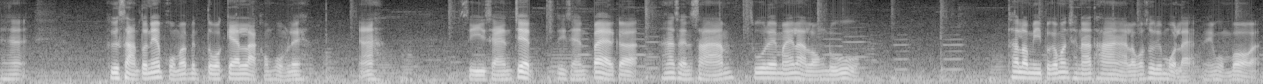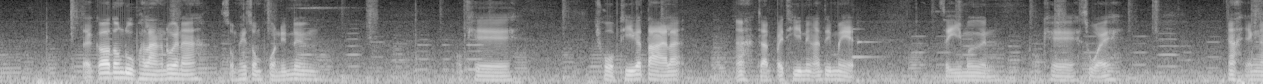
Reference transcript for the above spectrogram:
นะฮะคือ 3 ตัวนี้ผมมาเป็นตัวแกนหลักของผมเลยอะ สี่แสนเจ็ดสี่แสนแปดกับห้าแสนสามสู้ได้ไหมล่ะ ลองดู ถ้าเรามีโปเกมอนชนะทางอะเราก็สู้ได้หมดแหละอย่างที่ผมบอกอะ แต่ก็ต้องดูพลังด้วยนะ สมเหตุสมผลนิดนึง โอเค โฉบทีก็ตายละ อะ จัดไปทีหนึ่งอันติเมตสี่หมื่นโอเค สวย อะ ยังไง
